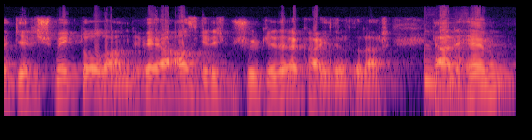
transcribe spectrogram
Gelişmekte olan veya az gelişmiş ülkelere kaydırdılar. Yani hem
